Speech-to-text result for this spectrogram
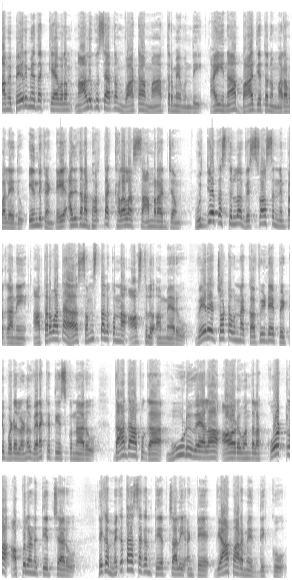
ఆమె పేరు మీద కేవలం నాలుగు శాతం వాటా మాత్రమే ఉంది. అయినా బాధ్యతను మరవలేదు. ఎందుకంటే అది తన భర్త కలల సామ్రాజ్యం. ఉద్యోగస్తుల్లో విశ్వాసం నింపగానే ఆ తర్వాత సంస్థలకున్న ఆస్తులు అమ్మారు. వేరే చోట ఉన్న కఫీడే పెట్టుబడులను వెనక్కి తీసుకున్నారు. దాదాపుగా మూడు వేల ఆరు వందల కోట్ల అప్పులను తీర్చారు. ఇక మిగతా సగం తీర్చాలి అంటే వ్యాపారమే దిక్కు.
